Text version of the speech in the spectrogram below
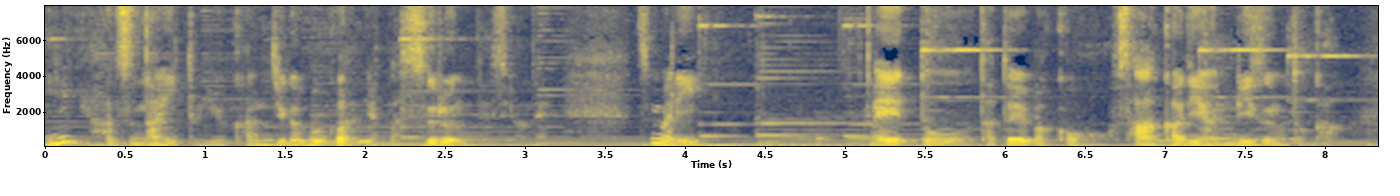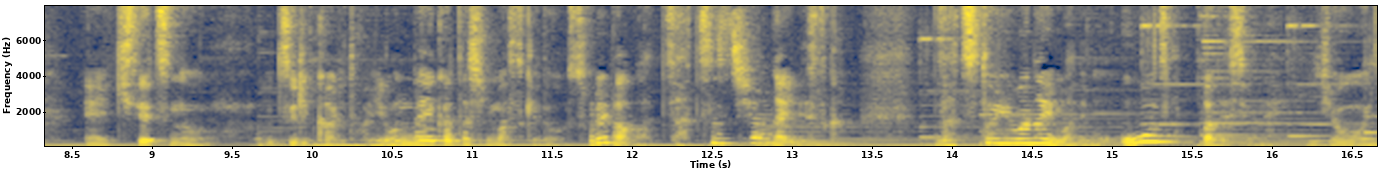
いいはずないという感じが僕はやっぱするんですよね。つまりえーと、例えばこうサーカディアンリズムとか、えー、季節の移り変わりとかいろんな言い方しますけどそれらは雑じゃないですか。雑と言わないまでも大雑把ですよね。非常に。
